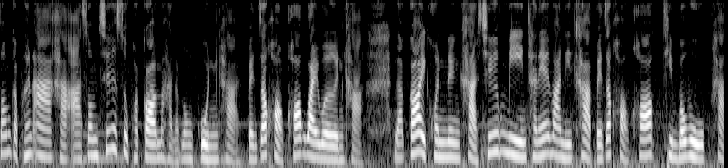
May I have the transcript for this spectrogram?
ส้มกับเพื่อนอาค่ะ อาส้มชื่อสุภกรมหาดำรงกุลค่ะ เป็นเจ้าของคอกไวเวิร์นค่ะ แล้วก็อีกคนนึงค่ะ ชื่อมีนธเนศวานิชค่ะ เป็นเจ้าของคอกทิมเบอร์วูฟค่ะ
